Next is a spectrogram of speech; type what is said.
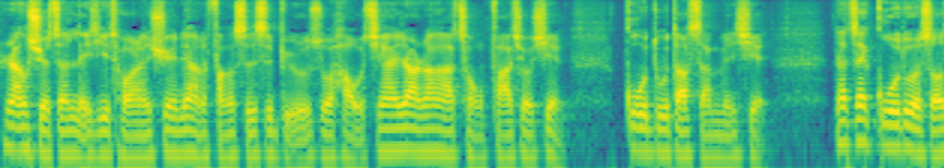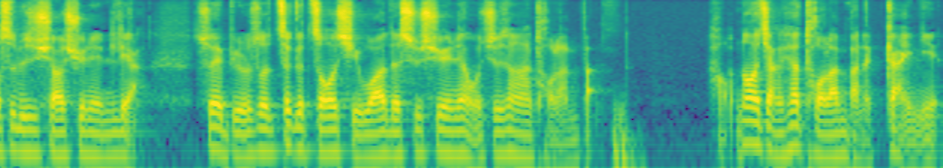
让学生累积投篮训练量的方式是，比如说，好，我现在要让他从发球线过渡到三分线。那在过渡的时候，是不是需要训练量？所以，比如说这个周期我要的是训练量，我就让他投篮板。好，那我讲一下投篮板的概念。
